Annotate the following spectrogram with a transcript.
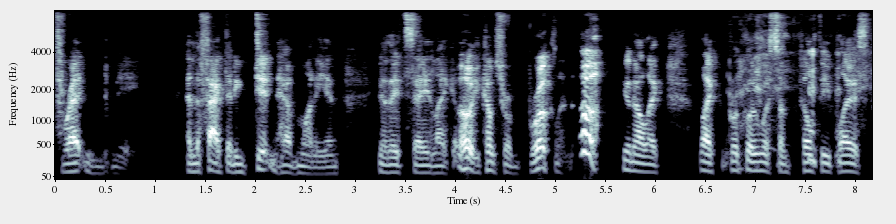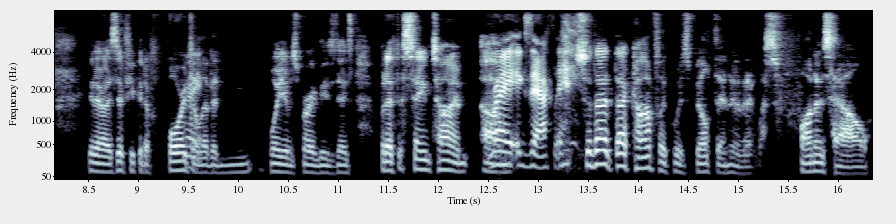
threatened me, and the fact that he didn't have money, and you know they'd say like, oh, he comes from Brooklyn. Oh, you know, like like Brooklyn was some filthy place you know, as if you could afford right. to live in Williamsburg these days. But at the same time, um, right, exactly. so that that conflict was built in, and it was fun as hell.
